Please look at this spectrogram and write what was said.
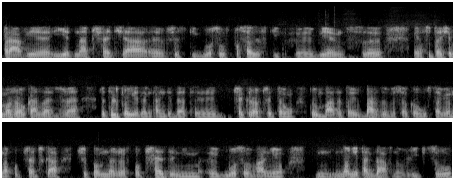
prawie jedna trzecia wszystkich głosów poselskich, więc, więc tutaj się może okazać, że, że tylko jeden kandydat przekroczy tą, tą bazę. To jest bardzo wysoko ustawiona poprzeczka. Przypomnę, że w poprzednim głosowaniu, no nie tak dawno, w lipcu,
